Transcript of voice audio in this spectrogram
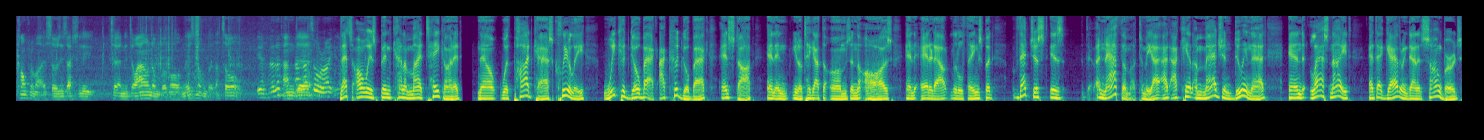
compromised, so it's actually turned into our number more than his number. That's all. Yeah, that's, and, uh, that's all right. That's always been kind of my take on it. Now, with podcasts, clearly we could go back. I could go back and stop and and you know take out the ums and the ahs and edit out little things, but that just is anathema to me. I, I, I can't imagine doing that. And last night at that gathering down at Songbirds,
